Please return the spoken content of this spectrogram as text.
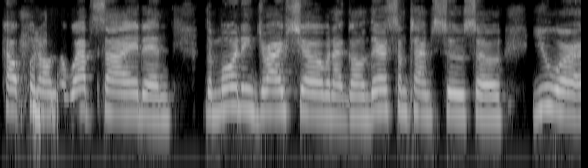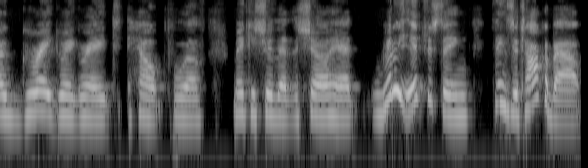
helped put on the website and the morning drive show and I go there sometimes too. So you were a great, great, great help with making sure that the show had really interesting things to talk about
